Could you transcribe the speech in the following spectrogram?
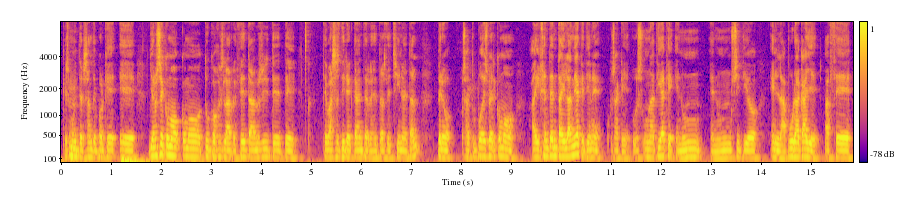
Que es muy Mm. interesante porque eh, yo no sé cómo, cómo tú coges la receta, no sé si te, te, te basas directamente en recetas de China y tal, pero, o sea, tú puedes ver como hay gente en Tailandia que tiene, o sea, que es una tía que en un, en un sitio en la pura calle hace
